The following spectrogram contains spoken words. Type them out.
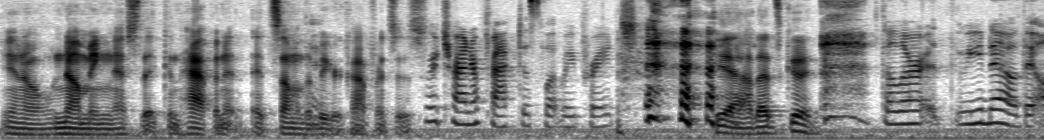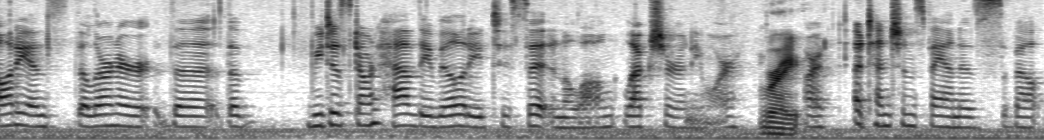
you know numbingness that can happen at, at some of the bigger conferences. We're trying to practice what we preach. yeah, that's good. The learn, we know the audience, the learner, the the we just don't have the ability to sit in a long lecture anymore. Right. Our attention span is about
